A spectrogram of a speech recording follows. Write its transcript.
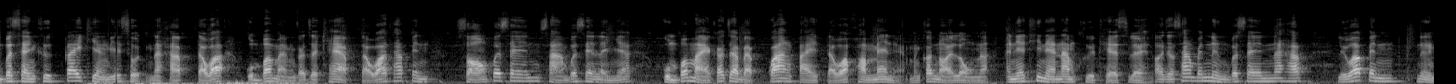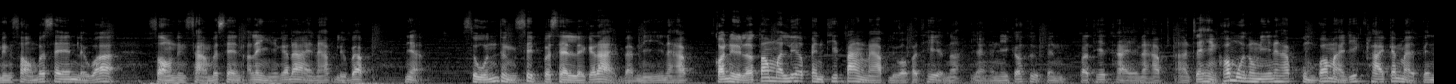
1%คือใกล้เคียงที่สุดนะครับ แต่ว่ากลุ่มเป้าหมายมันก็จะแคบ แต่ว่าถ้าเป็น 2% 3%อะไรเงี้ยกลุ่มเป้าหมายก็จะแบบกว้างไป แต่ว่าความแม่นเนี่ยมันก็น้อยลงนะ อันนี้ที่แนะนำคือเทสเลย เราจะสร้างเป็น 1%นะครับ หรือว่าเป็น 1-2%หรือว่า 2-3%อะไรอย่างเงี้ยก็ได้นะครับ หรือแบบเนี่ย0-10%เลยก็ได้แบบนี้นะครับก่อนอื่นเราต้องมาเลือกเป็นที่ตั้งนะครับ หรือว่าประเทศเนาะอย่างอันนี้ก็คือเป็นประเทศไทยนะครับอาจจะเห็นข้อมูลตรงนี้นะครับ กลุ่มเป้าหมายที่คล้ายกันใหม่เป็น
